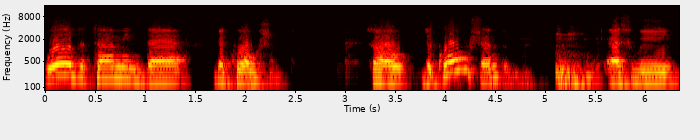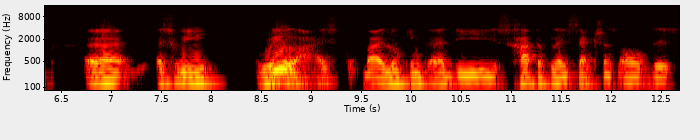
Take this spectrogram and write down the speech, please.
will determine the, the quotient. So the quotient, as we uh, as we realized by looking at these hyperplane sections of this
